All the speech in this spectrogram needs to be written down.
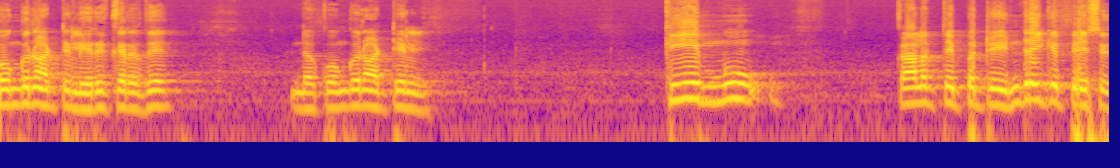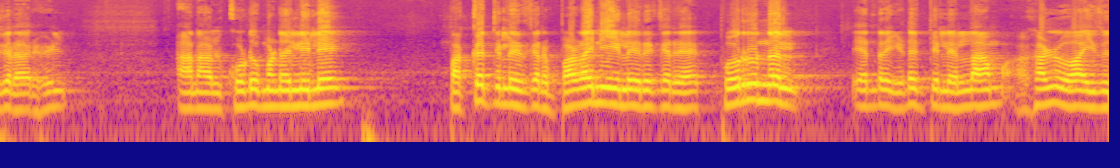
கொங்கு நாட்டில் இருக்கிறது. இந்த கொங்கு நாட்டில் கிமு காலத்தை பற்றி இன்றைக்கு பேசுகிறார்கள். ஆனால் கொடுமணலிலே பக்கத்தில் இருக்கிற பழனியில் இருக்கிற பொருநல் என்ற இடத்தில் எல்லாம் அகழ்வாய்வு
